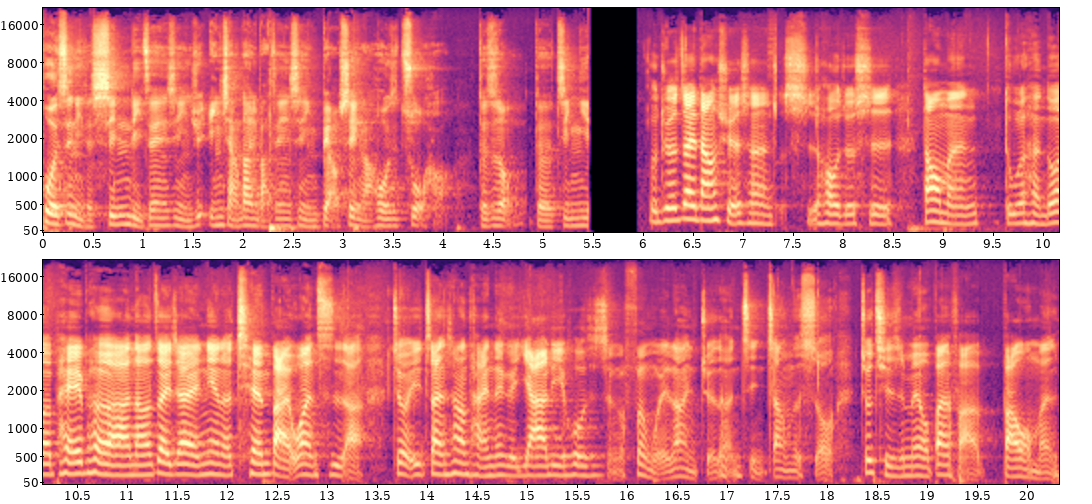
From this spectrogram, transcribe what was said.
或者是你的心理这件事情去影响到你把这件事情表现啊，或者是做好的这种的经验。我觉得在当学生的时候，就是当我们读了很多的 paper 啊，然后在家里念了千百万次啊，就一站上台，那个压力或者是整个氛围让你觉得很紧张的时候，就其实没有办法把我们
